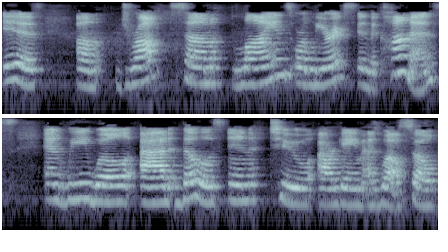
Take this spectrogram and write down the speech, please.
is um, drop some lines or lyrics in the comments, and we will add those into our game as well. So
